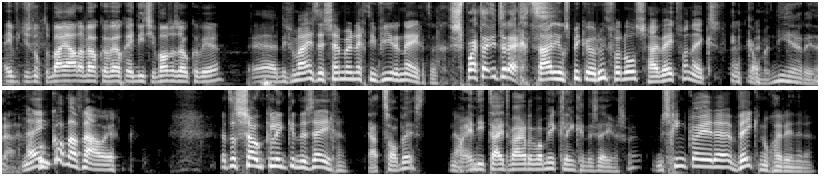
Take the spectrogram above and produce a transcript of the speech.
eventjes nog erbij halen. Welke, welke editie was het ook alweer? Eh, die van mij is december 1994. Sparta, Utrecht. Stadionspeaker Ruud van Os, hij weet van niks. Ik kan me niet herinneren. Nee? Hoe kan dat nou? Hè? Het was zo'n klinkende zegen. Ja, het zal best. Nou, Maar in die tijd waren er wel meer klinkende zegens. Hoor. Misschien kan je de week nog herinneren.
